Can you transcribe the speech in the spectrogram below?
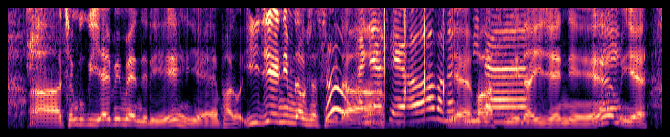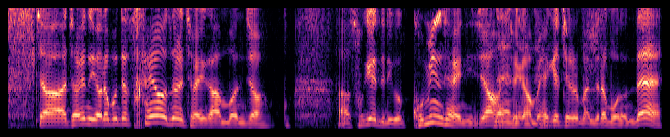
아, 전국 예비맨들이 예, 바로 이지혜님 나오셨습니다. 안녕하세요. 반갑습니다. 예, 반갑습니다. 이재님. 네. 예. 자, 저희는 여러분들 사연을 저희가 한번 저 아, 소개해드리고 고민 사연이죠. 네네네. 저희가 한번 해결책을 만들어 보는데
